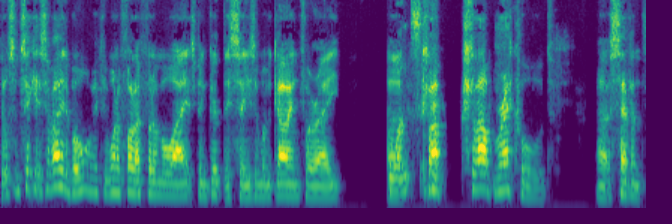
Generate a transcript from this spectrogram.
still some tickets available if you want to follow Fulham away. It's been good this season. We'll be going for a uh, once. club club record uh, seventh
